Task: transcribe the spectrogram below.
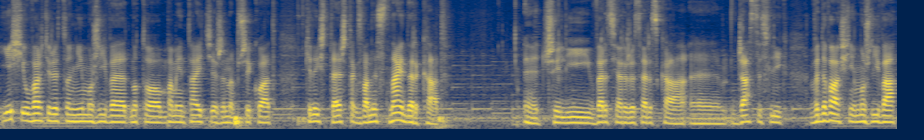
Jeśli uważacie, że jest to niemożliwe, no to pamiętajcie, że na przykład kiedyś też tak zwany Snyder Cut, e, czyli wersja reżyserska e, Justice League, wydawała się niemożliwa,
